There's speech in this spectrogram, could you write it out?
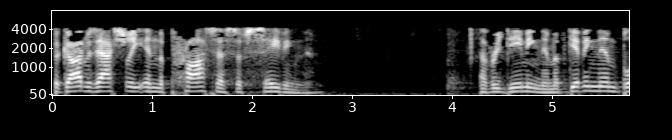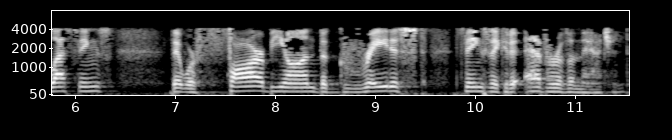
But God was actually in the process of saving them, of redeeming them, of giving them blessings that were far beyond the greatest things they could ever have imagined.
